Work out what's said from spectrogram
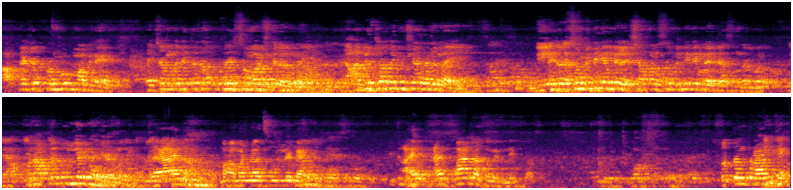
आपल्या ज्या प्रमुख मागण्या आहेत त्याच्यामध्ये त्याचा कुठेही समावेश केलेला नाही. तो विषय झालेला आहे. मी समिती आहे शासन समिती आहे त्या संदर्भात. पण आपल्याला उल्लेख नाही यामध्ये. आहे ना. महामंडळाचा उल्लेख आहे. आहे पहा तुम्ही. स्वतंत्र आर्थिक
